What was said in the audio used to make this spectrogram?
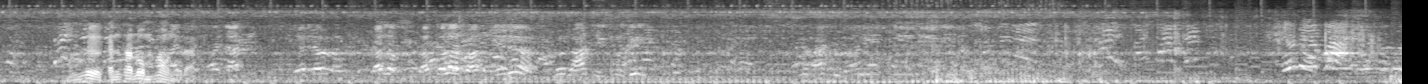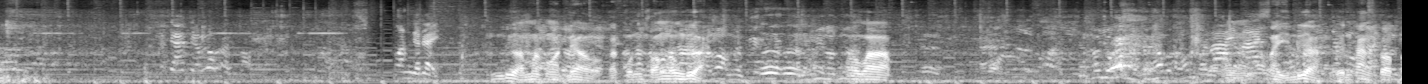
ำอำเภอกันทะล่มเฮานี่แหละ ก่อนก็ได้เรือมาหอดแล้วกับขนของลงเรือเพราะว่าใส่เรือเดินทางต่อไป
